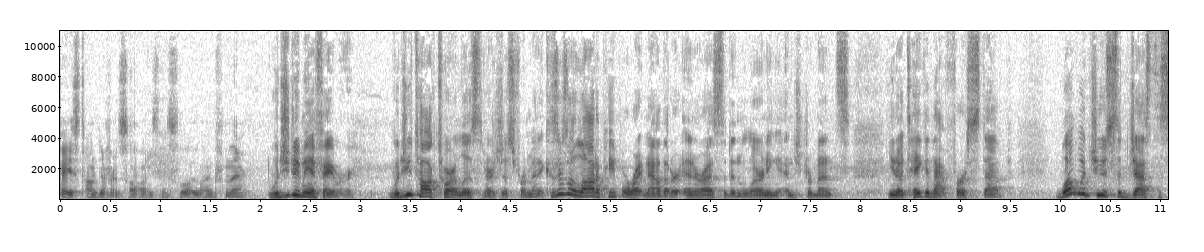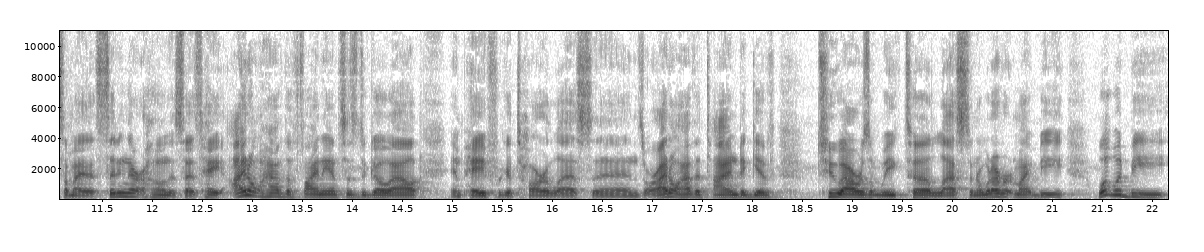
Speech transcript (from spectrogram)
based on different songs and slowly learned from there. Would you do me a favor? Would you talk to our listeners just for a minute? Because there's a lot of people right now that are interested in learning instruments, you know, taking that first step. What would you suggest to somebody that's sitting there at home that says, hey, I don't have the finances to go out and pay for guitar lessons, or I don't have the time to give two hours a week to a lesson, or whatever it might be? What would be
